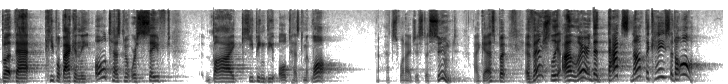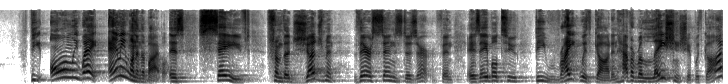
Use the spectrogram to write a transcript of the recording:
but that people back in the Old Testament were saved by keeping the Old Testament law. That's what I just assumed, I guess. But eventually I learned that that's not the case at all. The only way anyone in the Bible is saved from the judgment their sins deserve and is able to be right with God and have a relationship with God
